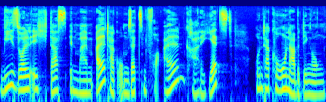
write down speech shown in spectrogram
wie soll ich das in meinem Alltag umsetzen, vor allem gerade jetzt unter Corona-Bedingungen.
